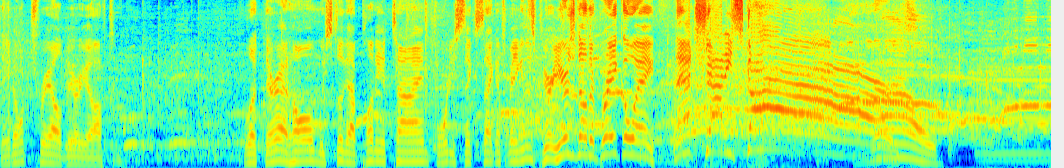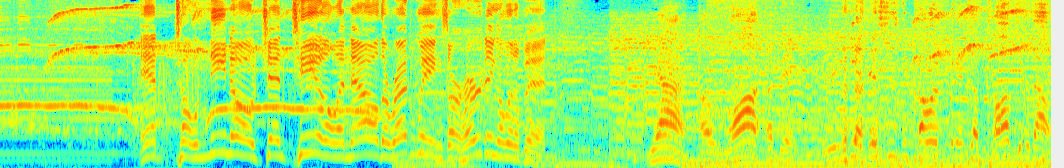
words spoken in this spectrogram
They don't trail very often. Look, they're at home. We still got plenty of time. 46 seconds remaining in this period. Here's another breakaway. That shot, he scores! Wow. Antonino Gentile, and now the Red Wings are hurting a little bit. Yeah, a lot of it. And again, this is the confidence I'm talking about.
